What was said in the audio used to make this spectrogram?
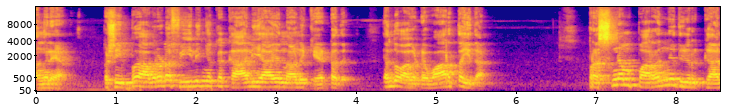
അങ്ങനെയാണ്. പക്ഷെ ഇപ്പോൾ അവരുടെ ഫീലിംഗ് ഒക്കെ കാലിയായെന്നാണ് കേട്ടത്. എന്തോ ആകട്ടെ വാർത്ത ഇതാണ്. പ്രശ്നം പറഞ്ഞു തീർക്കാൻ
